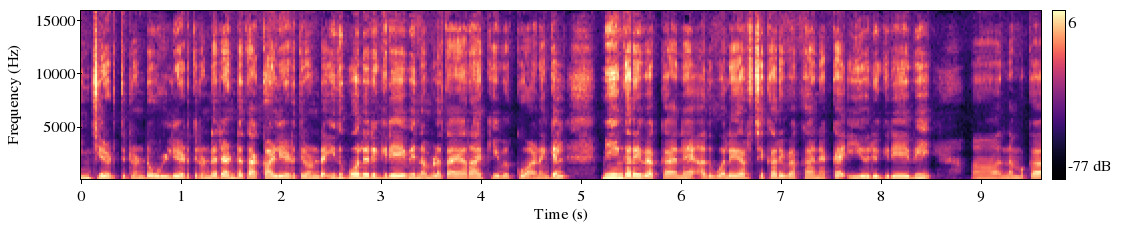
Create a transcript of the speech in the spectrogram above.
ഇഞ്ചി എടുത്തിട്ടുണ്ട് ഉള്ളി എടുത്തിട്ടുണ്ട് രണ്ട് തക്കാളി എടുത്തിട്ടുണ്ട്. ഇതുപോലൊരു ഗ്രേവി നമ്മൾ തയ്യാറാക്കി വെക്കുവാണെങ്കിൽ മീൻകറി വെക്കാൻ അതുപോലെ ഇറച്ചിക്കറി വെക്കാനൊക്കെ ഈ ഒരു ഗ്രേവി നമുക്ക്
